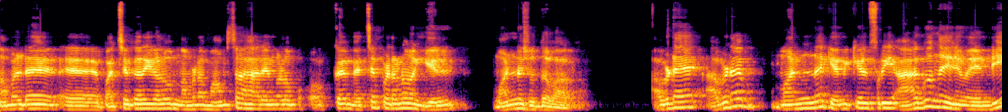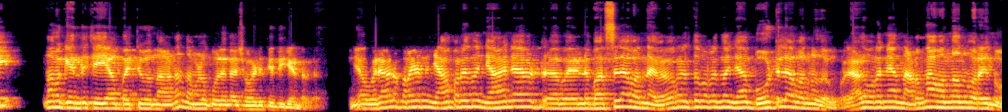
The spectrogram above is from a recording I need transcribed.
നമ്മളുടെ പച്ചക്കറികളും നമ്മുടെ മാംസാഹാരങ്ങളും ഒക്കെ മെച്ചപ്പെടണമെങ്കിൽ മണ്ണ് ശുദ്ധമാകണം. അവിടെ അവിടെ മണ്ണ് കെമിക്കൽ ഫ്രീ ആകുന്നതിന് വേണ്ടി നമുക്ക് എന്ത് ചെയ്യാൻ പറ്റുമെന്നാണ് നമ്മൾ കൂലങ്കശോടി ചിന്തിക്കേണ്ടത്. ഞാൻ ഒരാൾ പറയുന്നത് ഞാൻ പറയുന്നത് ഞാൻ പിന്നെ ബസ്സിലാ വന്നത് അടുത്ത് പറയുന്നത് ഞാൻ ബോട്ടിലാ വന്നത്. ഒരാൾ പറഞ്ഞ ഞാൻ നടന്നാ വന്നതെന്ന് പറയുന്നു.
